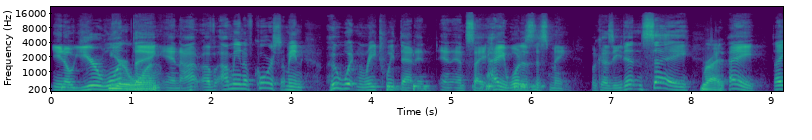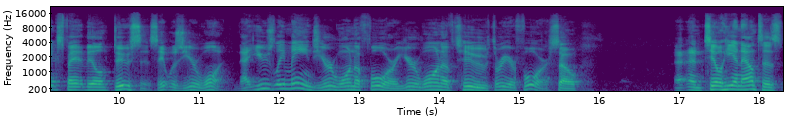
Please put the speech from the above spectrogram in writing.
you know, year one year thing. One. And I, I mean, of course, I mean, who wouldn't retweet that and, and, and say, hey, what does this mean? Because he didn't say, right. hey, thanks, Fayetteville, deuces. It was year one. That usually means you're one of four, you're one of two, three, or four. So until he announces,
